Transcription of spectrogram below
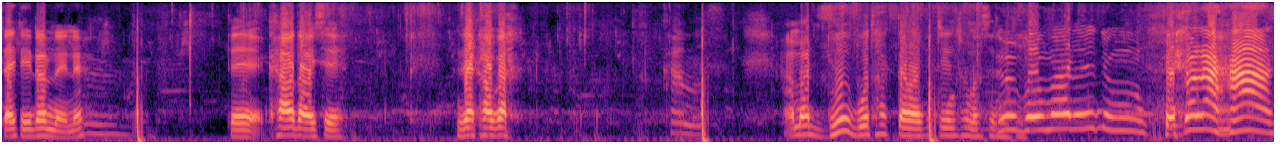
তাই তো ডর নাই না তে খাওয়া দাওয়া হয়েছে যা খাও গা আমার দুই বউ থাকতে আমার কি টেনশন আছে? বৌমার এই তো গলা হাত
